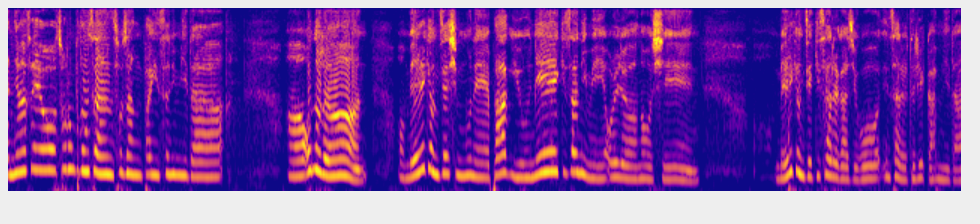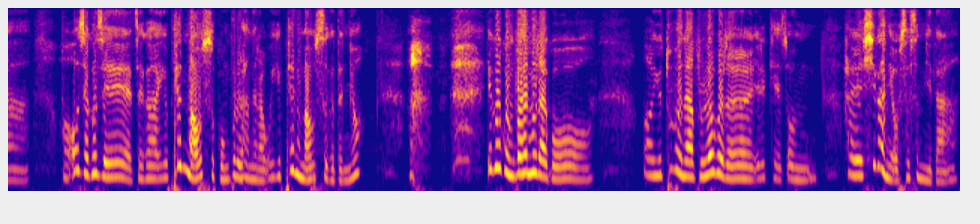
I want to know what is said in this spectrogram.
안녕하세요. 초롱부동산 소장 방인선입니다. 어, 오늘은 어, 매일경제신문에 박윤혜 기자님이 올려놓으신 어, 매일경제 기사를 가지고 인사를 드릴까 합니다. 어, 제 그제 제가 이거 펜 마우스 공부를 하느라고 이게 펜 마우스거든요. 이거 공부하느라고 어, 유튜브나 블로그를 이렇게 좀 할 시간이 없었습니다.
